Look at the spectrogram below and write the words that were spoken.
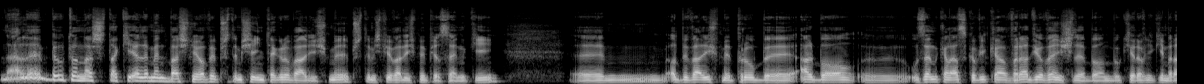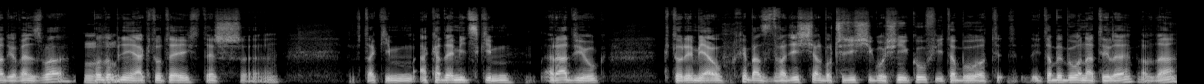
No ale był to nasz taki element baśniowy, przy tym się integrowaliśmy, przy tym śpiewaliśmy piosenki. odbywaliśmy próby albo y, u Zenka Laskowika w Radiowęźle, bo on był kierownikiem Radiowęzła, mhm. podobnie jak tutaj też e, w takim akademickim radiu, który miał chyba z 20 albo 30 głośników i to, było, i to by było na tyle, prawda?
